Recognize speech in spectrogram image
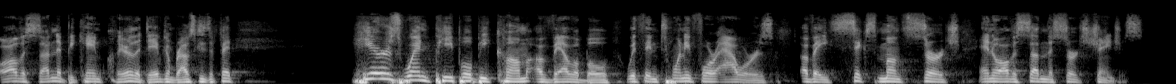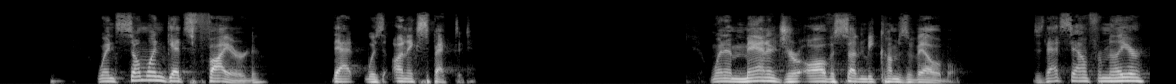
all of a sudden it became clear that Dave Dombrowski's a fit. Here's when people become available within 24 hours of a six month search and all of a sudden the search changes. When someone gets fired, that was unexpected. When a manager all of a sudden becomes available. Does that sound familiar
